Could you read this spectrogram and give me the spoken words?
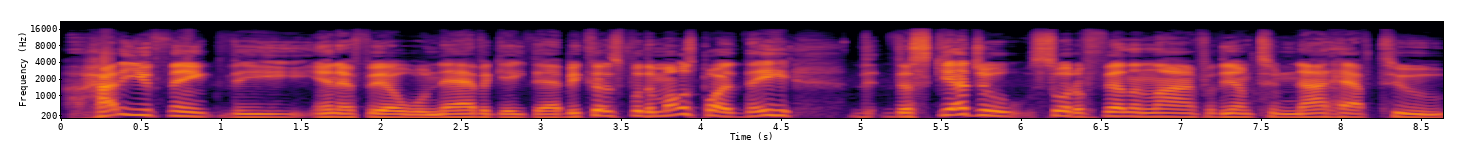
How do you think the NFL will navigate that? Because for the most part, they the schedule sort of fell in line for them to not have to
